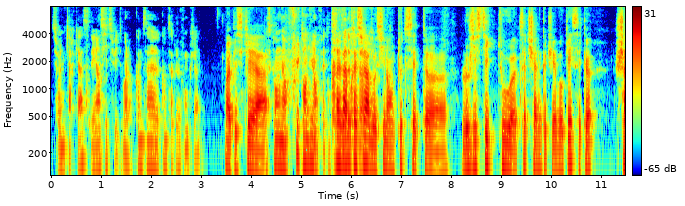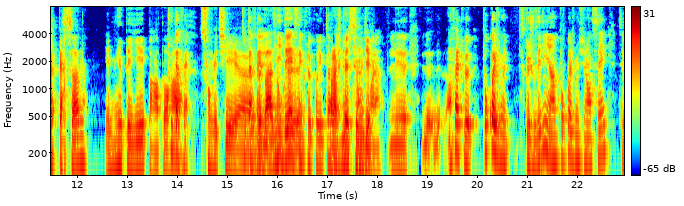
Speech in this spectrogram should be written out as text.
sur une carcasse et ainsi de suite. Voilà, comme ça, comme ça que je fonctionne. Ouais, puis ce qui est euh, parce qu'on est en flux tendu en fait. très appréciable aussi dans toute cette euh, logistique, toute euh, cette chaîne que tu évoquais, c'est que chaque personne est mieux payée par rapport à, son métier tout à fait. de base. L'idée, c'est que le producteur. Voilà, je te laisse me dire. Voilà. Les, le, en fait, le pourquoi je me ce que je vous ai dit, hein, pourquoi je me suis lancé, c'est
